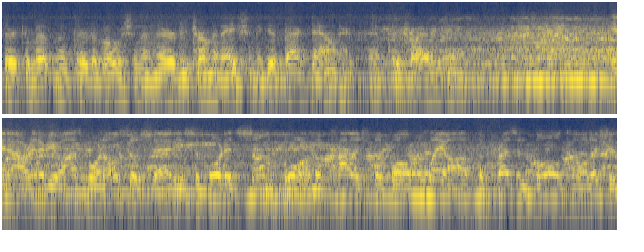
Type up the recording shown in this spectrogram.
their commitment, their devotion, and their determination to get back down here and to try it again. In our interview, Osborne also said he supported some form of college football playoff. The present Bowl Coalition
